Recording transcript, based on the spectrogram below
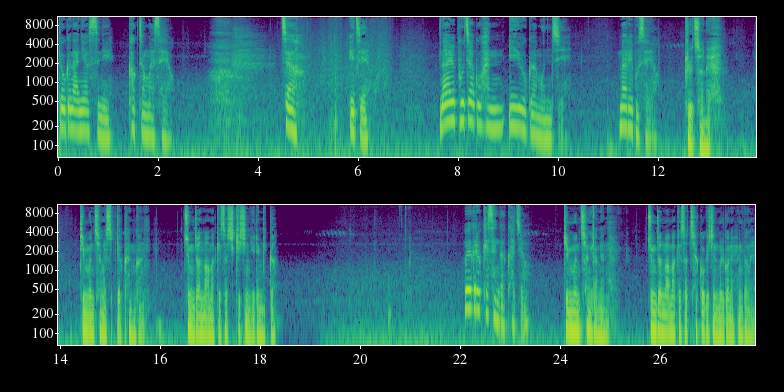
독은 아니었으니 걱정 마세요. 자, 이제 날 보자고 한 이유가 뭔지 말해보세요. 그 전에 김문창을 습격한 건 중전 마마께서 시키신 일입니까? 왜 그렇게 생각하죠? 김문창이라면 중전 마마께서 찾고 계신 물건의 행방을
